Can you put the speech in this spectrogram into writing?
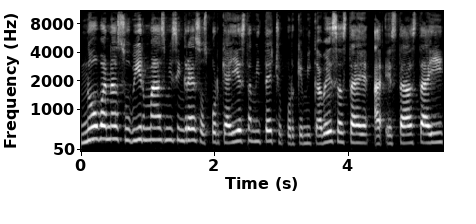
no van a subir más mis ingresos porque ahí está mi techo, porque mi cabeza está, está hasta ahí,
